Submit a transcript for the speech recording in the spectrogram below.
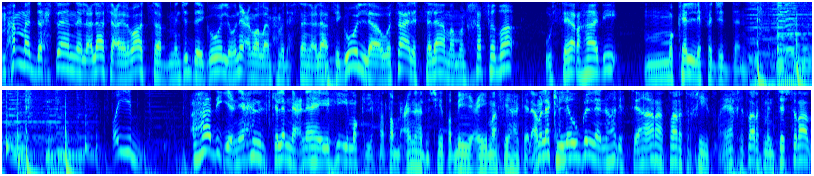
محمد حسين العلاسي على الواتساب من جدة يقول ونعم والله محمد حسين العلاسي يقول وسائل السلامة منخفضة والسيارة هذه مكلفة جدا. طيب هذه يعني إحنا تكلمنا عنها هي مكلفة طبعا هذا شيء طبيعي ما فيها كلام. لكن لو قلنا إنه هذه السيارة صارت رخيصة يا أخي صارت منتشرة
